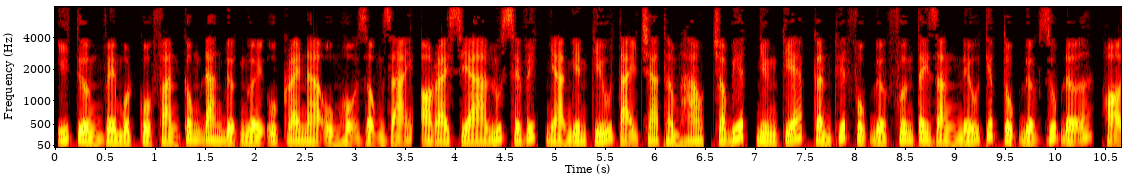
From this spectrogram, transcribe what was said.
Ý tưởng về một cuộc phản công đang được người Ukraine ủng hộ rộng rãi, Oraisia Lusevich, nhà nghiên cứu tại Chatham House, cho biết, nhưng Kiev cần thuyết phục được phương Tây rằng nếu tiếp tục được giúp đỡ, họ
